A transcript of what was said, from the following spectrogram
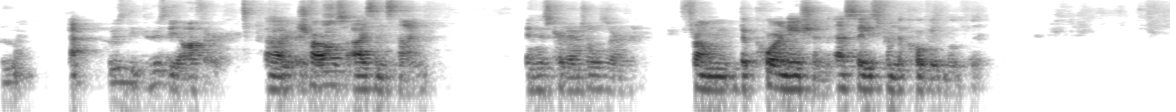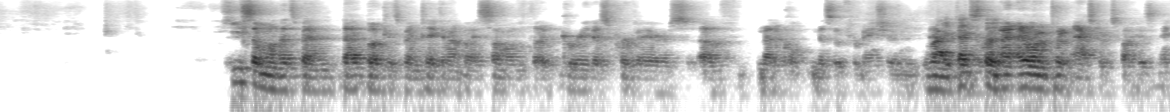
Who, Who's the who's the author? Uh, Charles Eisenstein. And his credentials are? From the Coronation Essays from the COVID Moment. He's someone that's been that book has been taken up by some of the greatest purveyors of medical misinformation. Right, that's the- I, I don't want to put an asterisk by his name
